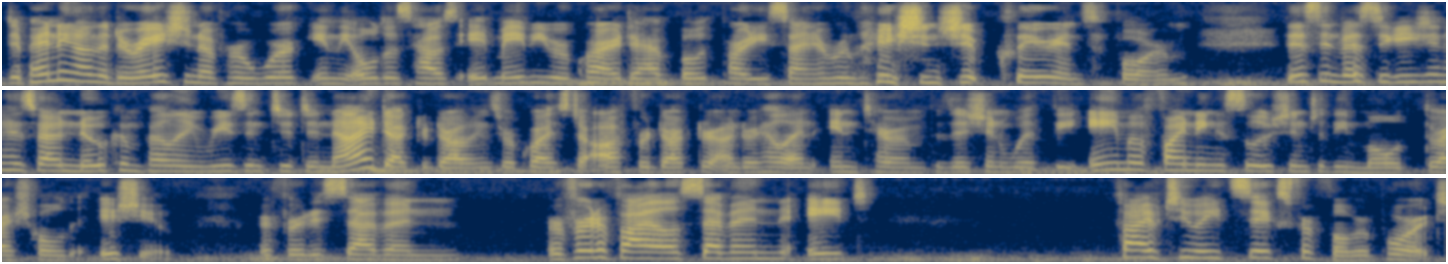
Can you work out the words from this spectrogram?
Depending on the duration of her work in the oldest house, it may be required to have both parties sign a relationship clearance form. This investigation has found no compelling reason to deny Dr. Darling's request to offer Dr. Underhill an interim position with the aim of finding a solution to the mold threshold issue. Refer to 7 refer to file 7 8 5286 for full report.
